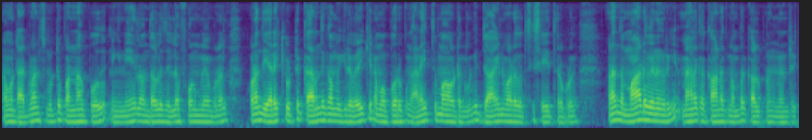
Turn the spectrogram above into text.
நம்மகிட்ட அட்வான்ஸ் மட்டும் பண்ணால் போதும். நீங்கள் நேரில் வந்தாலும் இல்லை ஃபோன் மூலியம் பண்ணாலும் கொண்டாந்து இறக்கி விட்டு கறந்து காமிக்கிற வரைக்கும் நம்ம பொறுப்புங்க. அனைத்து மாவட்டங்களுக்கு ஜாயின் வாடகை வச்சு செய்து தரப்படுங்க. ஆனால் இந்த மாடு வேணுங்கிறீங்க மேலே காண்டாக்ட் நம்பர் கால் பண்ணுங்கள் நன்றி.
